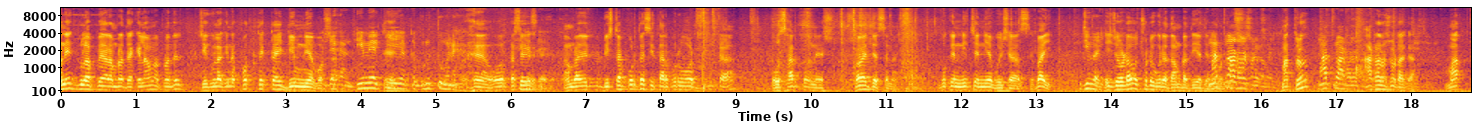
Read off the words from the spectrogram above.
অনেকগুলা পেয়ার আমরা দেখালাম আপনাদের যেগুলা কিনা প্রত্যেকটাই ডিম নিয়ে বসে। ডিমের কি একটা গুরুত্ব মনে হয়। হ্যাঁ ওর কাছে আমরা একটু ডিস্টার্ব করতেছি তারপরে ওর ডিমটা ও সার মানে সহায় সরাইতেছে না। বুকের নিচে নিয়ে বসে আছে। ভাই জি ভাই। এই জোড়াটাও ছোট করে দামটা দিয়ে দেন মাত্র মাত্র? আঠারোশো টাকা। মাত্র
